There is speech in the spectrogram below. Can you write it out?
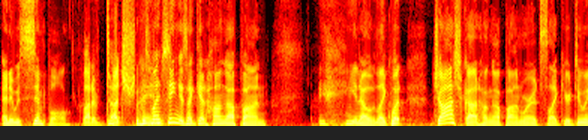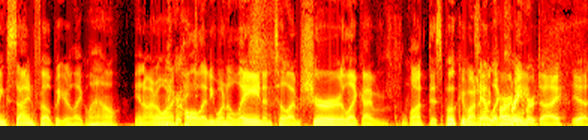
and it was simple. A lot of Dutch. Because my thing is, I get hung up on, you know, like what Josh got hung up on, where it's like you're doing Seinfeld, but you're like, wow, you know, I don't want to call anyone Elaine until I'm sure, like, I want this Pokemon in Can't my let party. Kramer die. Yeah.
